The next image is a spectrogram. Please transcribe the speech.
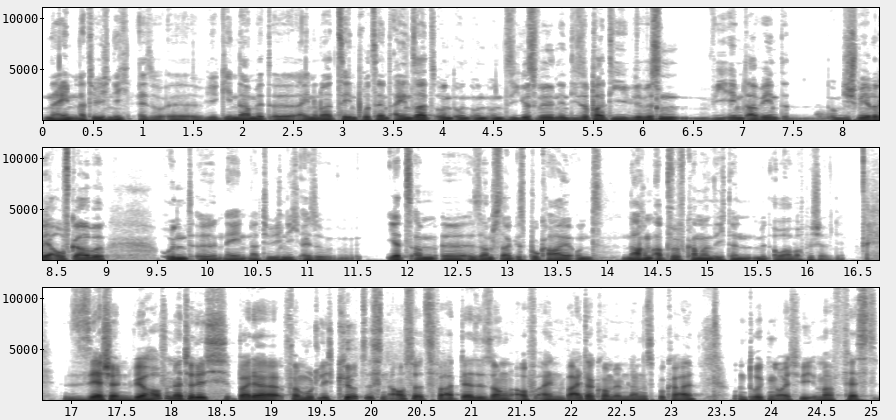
nein, natürlich nicht. Also äh, wir gehen da mit äh, 1 oder 10 Prozent Einsatz und, und, und, und Siegeswillen in diese Partie. Wir wissen, wie eben erwähnt, um die Schwere der Aufgabe. Und äh, nein, natürlich nicht. Also jetzt am äh, Samstag ist Pokal und nach dem Abwurf kann man sich dann mit Auerbach beschäftigen. Sehr schön. Wir hoffen natürlich bei der vermutlich kürzesten Auswärtsfahrt der Saison auf ein Weiterkommen im Landespokal und drücken euch wie immer fest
